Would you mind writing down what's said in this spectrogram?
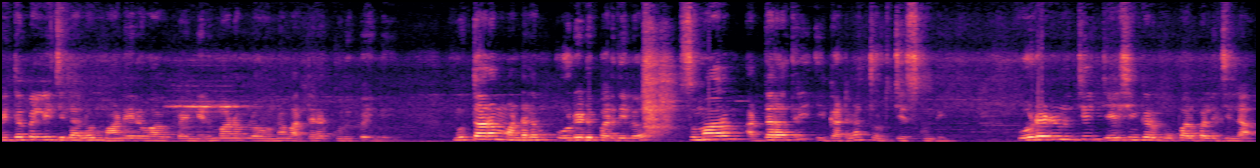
పెద్దపల్లి జిల్లాలో మానేరు వాగుపై నిర్మాణంలో ఉన్న వంతెన కూలిపోయింది. ముత్తారం మండలం ఓడేడు పరిధిలో సుమారు అర్ధరాత్రి ఈ ఘటన చోటు చేసుకుంది. ఓడేడు నుంచి జయశంకర్ భూపాలపల్లి జిల్లా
